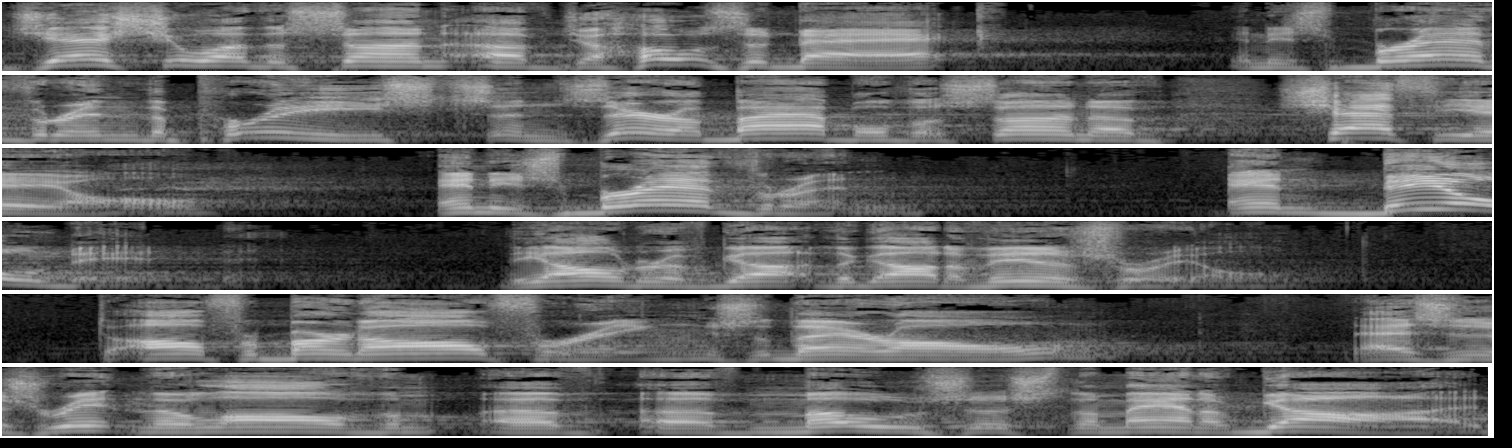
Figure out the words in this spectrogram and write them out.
Jeshua the son of Jehozadak and his brethren, the priests, and Zerubbabel the son of Shealtiel and his brethren, and builded the altar of God, the God of Israel, to offer burnt offerings thereon, as is written in the law of, the, of, of Moses, the man of God.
